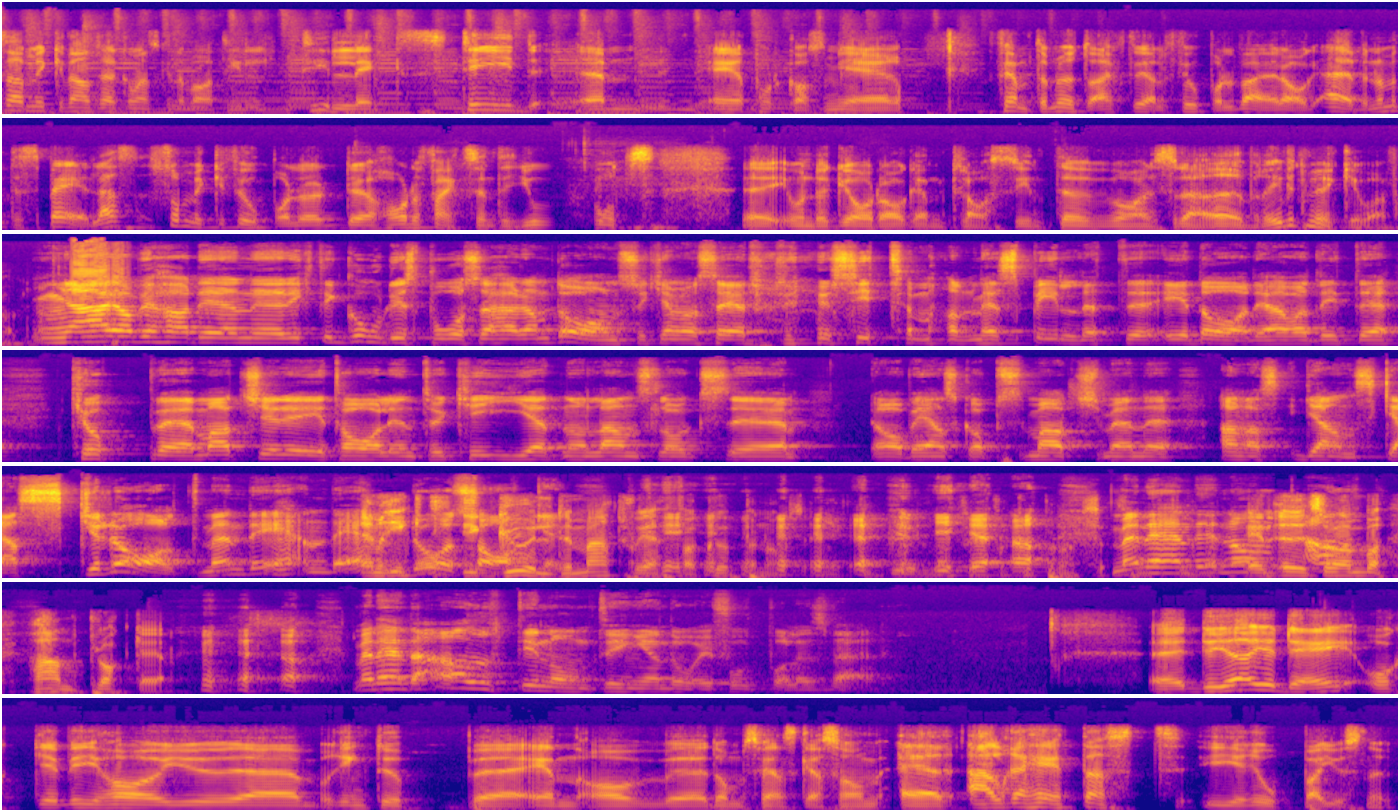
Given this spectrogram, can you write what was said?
Hej så mycket varmt välkomna ska ni vara till Tilläggstid, ehm, er podcast som ger 15 minuter aktuell fotboll varje dag, även om det inte spelas så mycket fotboll. Och det har det faktiskt inte gjorts eh, under gårdagen, Klas Inte var det sådär överdrivet mycket i varje fall. Nej, ja, vi hade en eh, riktig godispåse häromdagen, så kan man säga att nu sitter man med spillet eh, idag. Det har varit lite cupmatcher i Italien, Turkiet, någon landslags eh, ja, vänskapsmatch, men eh, annars ganska skralt. Men det hände ändå En riktig saker. guldmatch i FA-cupen också. Ja, också. men det hände någon En som man bara handplockar. Men det händer alltid någonting ändå i fotbollens värld. Eh, Du gör ju det och vi har ju eh, ringt upp en av de svenskar som är allra hetast i Europa just nu.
